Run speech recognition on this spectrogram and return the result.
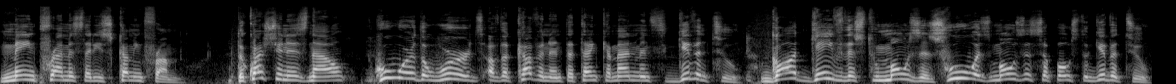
main premise that he's coming from. The question is now, who were the words of the covenant, the Ten Commandments, given to? God gave this to Moses. Who was Moses supposed to give it to?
